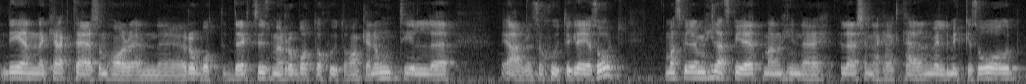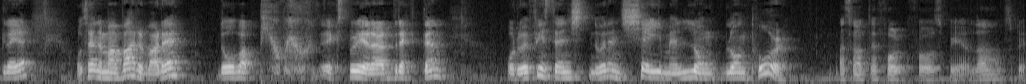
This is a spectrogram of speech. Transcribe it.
Det är en karaktär som har en eh, robotdräkt, ser ut som en robot och skjuter, har en kanon till eh, i armen som skjuter grejer och så. Man spelar igenom hela spelet, man hinner lära känna karaktären väldigt mycket så och grejer. Och sen när man varvar det, då bara pju, pju, exploderar dräkten. Och då finns det en, då är det en tjej med långt blont hår. Men ska inte folk få spela spel?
